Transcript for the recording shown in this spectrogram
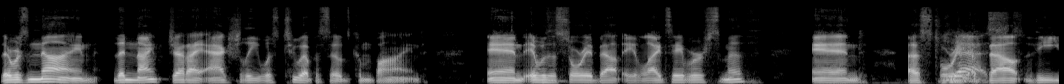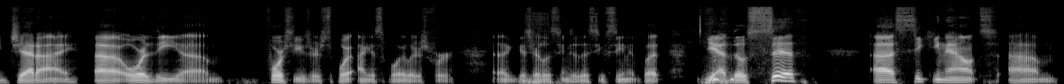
there was nine the ninth jedi actually was two episodes combined and it was a story about a lightsaber smith and a story Yes. about the Jedi uh, or the um, Force users. I guess spoilers for uh, I guess you're listening to this, you've seen it, but yeah, those Sith uh, seeking out um,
